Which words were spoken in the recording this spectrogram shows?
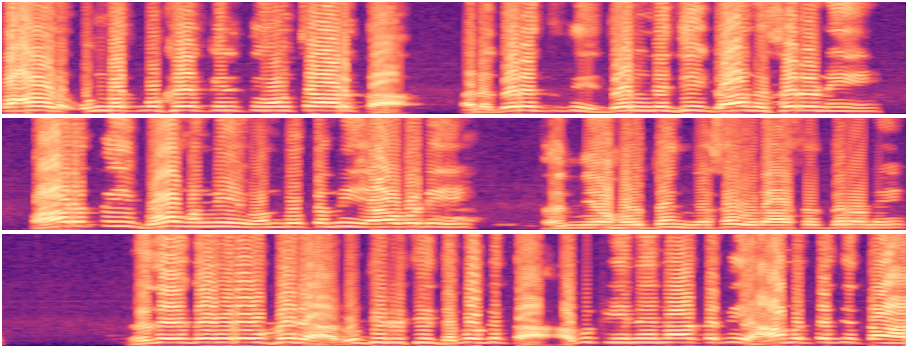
પહાડ ઉન્નત મુખે કીર્તિ ઉચારતા અને ગરજતી જલનિધિ ગાન સરણી, ભારતી ભૌમની વંદુતની આવડી, ધન્ય હો ધન્ય સૌરાષ્ટ્ર ધરણી હૃદય ગૌરવ ફેર્યા રુધિરથી ધબકતા, હબકીને ના કદી હામ તજતા.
